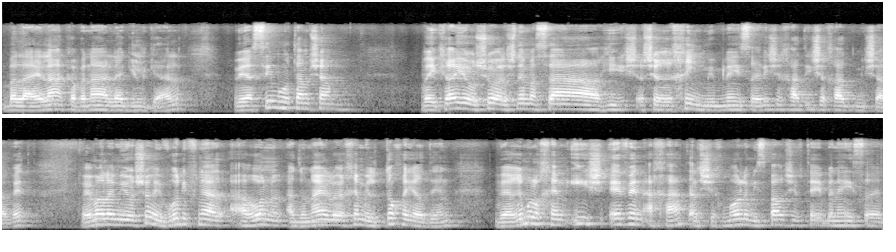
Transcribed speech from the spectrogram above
בלילה, הכוונה לגלגל, וישימו אותם שם. ויקרא יהושע על 12 איש אשר הכין מבני ישראל, איש אחד, איש אחד משבת, ויאמר להם יהושע, עברו לפני ארון אדוני אלוהיכם אל תוך הירדן, וירימו לכם איש אבן אחת על שכמו למספר שבטי בני ישראל.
